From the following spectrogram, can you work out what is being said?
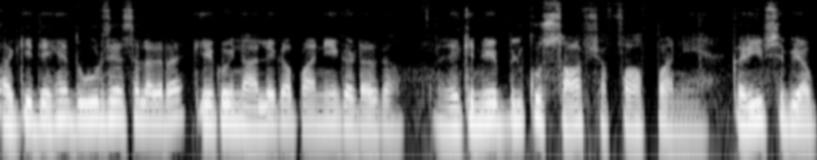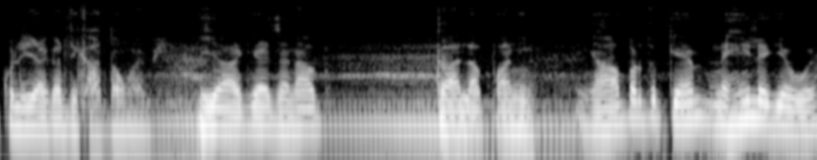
बाकी देखें, दूर से ऐसा लग रहा है कि कोई नाले का पानी है, गटर का। लेकिन ये बिल्कुल साफ़ शफाफ पानी है। करीब से भी आपको ले जाकर दिखाता हूँ मैं भी। ये आ गया जनाब काला पानी। यहाँ पर तो कैंप नहीं लगे हुए।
